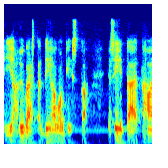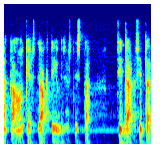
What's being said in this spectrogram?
ja hyvästä dialogista ja siitä, että haetaan oikeasti aktiivisesti sitä sitä, sitä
